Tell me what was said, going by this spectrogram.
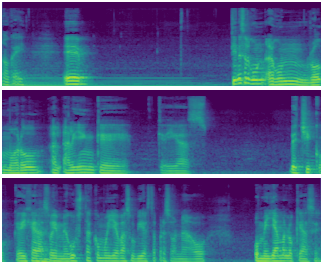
Ok. Eh, ¿Tienes algún, algún role model, alguien que, que digas de chico, que dijeras, oye, me gusta cómo lleva su vida esta persona o, o me llama lo que hace?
